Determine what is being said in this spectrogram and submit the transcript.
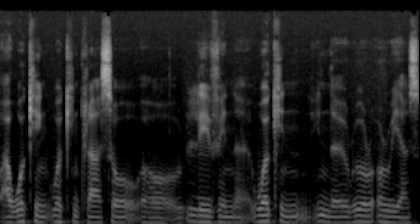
are working working class or, or live in uh, work in, in the rural areas.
